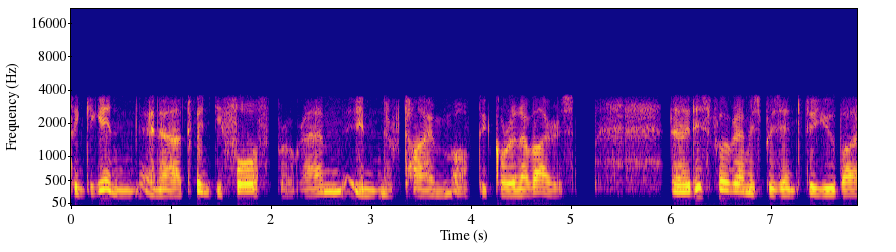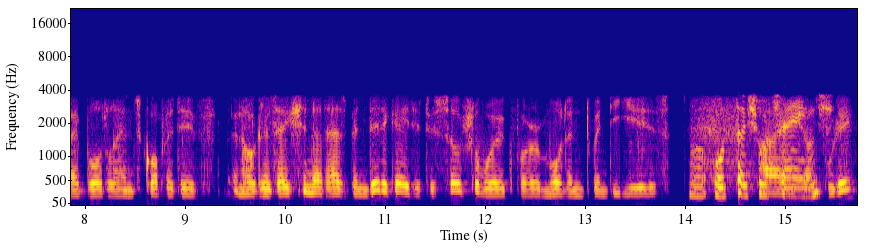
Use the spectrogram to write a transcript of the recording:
Think Again and our 24th program in the time of the coronavirus. Uh, this program is presented to you by Borderlands Cooperative, an organization that has been dedicated to social work for more than 20 years. Or, or social I'm change. Boulet,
